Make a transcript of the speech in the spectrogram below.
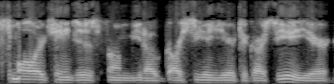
smaller changes from you know Garcia year to Garcia year.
